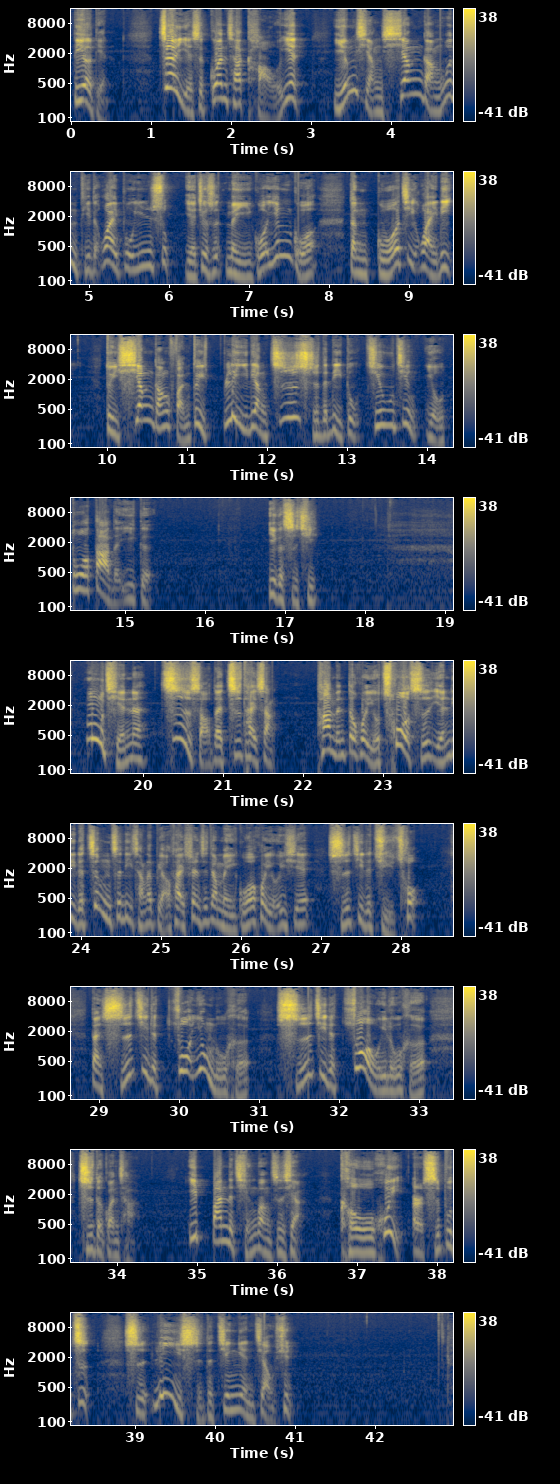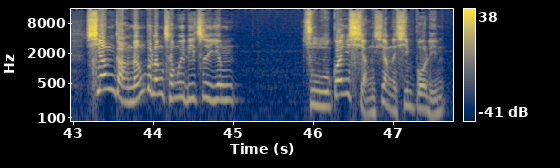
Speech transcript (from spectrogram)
第二点，这也是观察考验影响香港问题的外部因素，也就是美国、英国等国际外力对香港反对力量支持的力度究竟有多大的一个一个时期。目前呢，至少在姿态上。他们都会有措辞严厉的政治立场的表态，甚至叫美国会有一些实际的举措，但实际的作用如何，实际的作为如何，值得观察。一般的情况之下，口惠而实不至，是历史的经验教训。香港能不能成为黎智英主观想象的新柏林？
